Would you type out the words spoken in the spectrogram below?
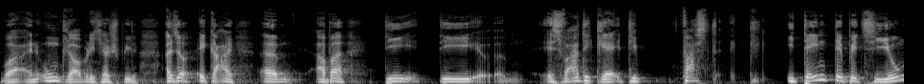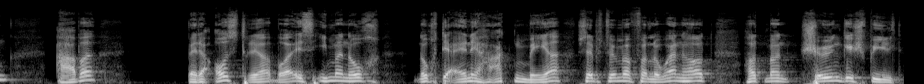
war ein unglaublicher Spiel. Also egal. Ähm, aber die, die, äh, es war die, die fast idente Beziehung, aber bei der Austria war es immer noch noch der eine Haken mehr. Selbst wenn man verloren hat, hat man schön gespielt.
